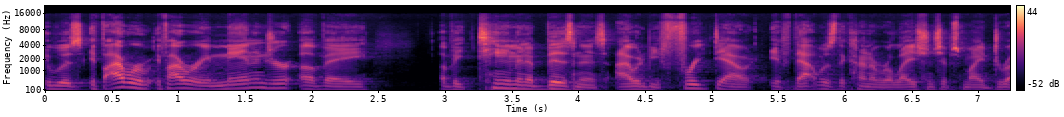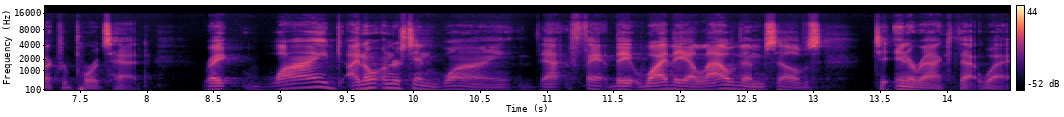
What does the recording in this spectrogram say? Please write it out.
it was if I were if I were a manager of a of a team in a business, I would be freaked out if that was the kind of relationships my direct reports had. Right? Why I don't understand why that they why they allow themselves to interact that way.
